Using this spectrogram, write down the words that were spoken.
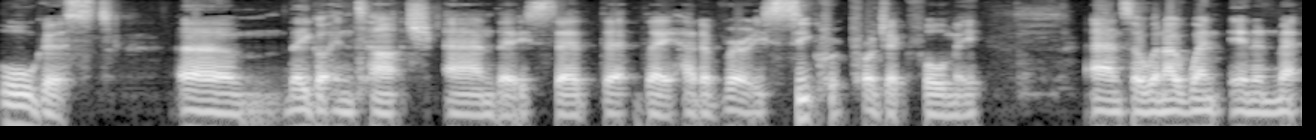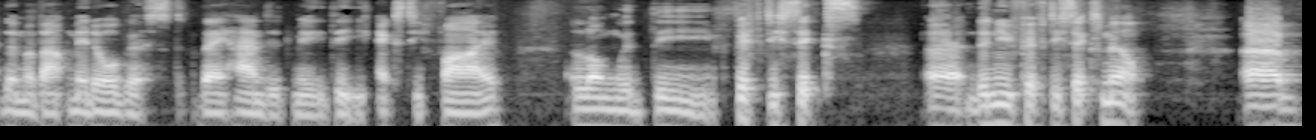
August. Um, they got in touch and they said that they had a very secret project for me. And so when I went in and met them about mid August, they handed me the XT5 along with the 56, uh, the new 56 mil. Um,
